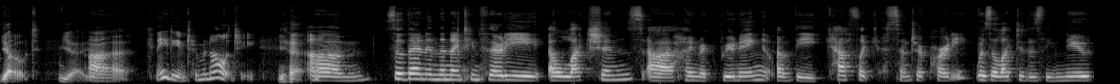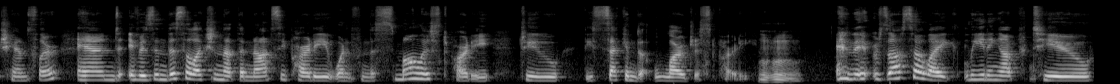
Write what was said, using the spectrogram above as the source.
Yeah. vote. Yeah. Yeah. Uh, Canadian terminology. yeah. Um, so then in the 1930 elections, uh, Heinrich Brüning of the Catholic Center Party was elected as the new chancellor. And it was in this election that the Nazi Party went from the smallest party to the second largest party. mm-hmm. And it was also like leading up to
